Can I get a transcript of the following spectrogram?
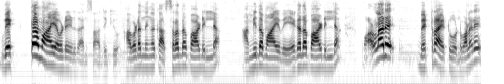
വ്യക്തമായി അവിടെ എഴുതാൻ സാധിക്കൂ. അവിടെ നിങ്ങൾക്ക് അശ്രദ്ധ പാടില്ല. അമിതമായ വേഗത പാടില്ല. വളരെ ബെറ്റർ ആയിട്ടുകൊണ്ട് വളരെ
